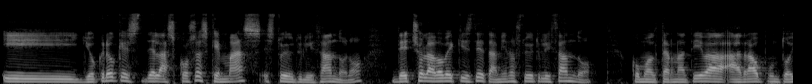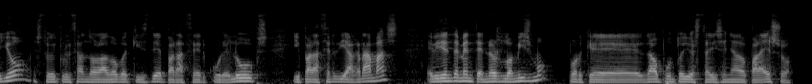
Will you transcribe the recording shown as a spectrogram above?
y yo creo que es de las cosas que más estoy utilizando, ¿no? De hecho, la Adobe XD también lo estoy utilizando como alternativa a Draw.io. Estoy utilizando la Adobe XD para hacer cure loops y para hacer diagramas. Evidentemente no es lo mismo porque Draw.io está diseñado para eso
